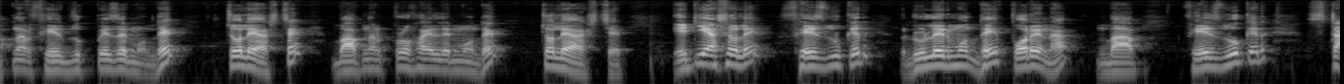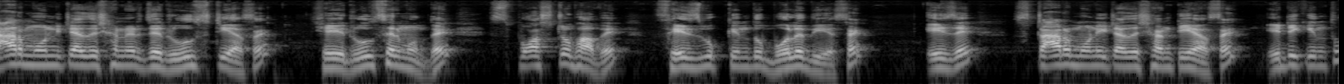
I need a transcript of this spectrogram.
আপনার ফেসবুক পেজের মধ্যে চলে আসছে বা আপনার প্রোফাইলের মধ্যে চলে আসছে। এটি আসলে ফেসবুকের রুলের মধ্যে পড়ে না বা ফেসবুকের স্টার মনিটাইজেশনের যে রুলসটি আছে, সেই রুলসের মধ্যে স্পষ্টভাবে ফেসবুক কিন্তু বলে দিয়েছে, এই যে স্টার মনিটাইজেশনটি আছে, এটি কিন্তু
